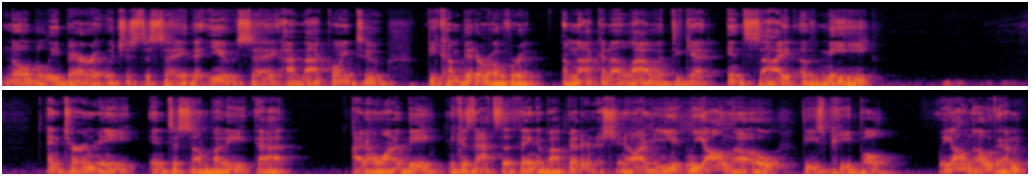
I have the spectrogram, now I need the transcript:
nobly bear it, which is to say that you say, I'm not going to become bitter over it. I'm not going to allow it to get inside of me and turn me into somebody that I don't want to be. Because that's the thing about bitterness. You know, I mean, you, we all know these people, we all know them.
